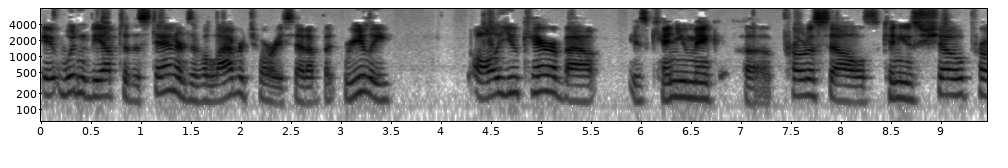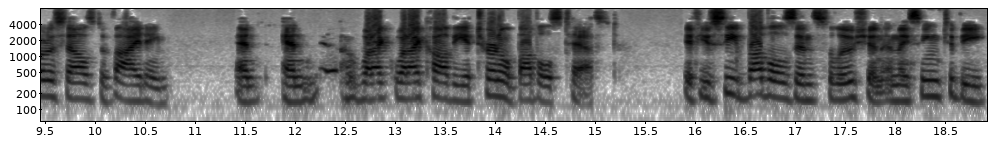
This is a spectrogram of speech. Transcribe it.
it wouldn't be up to the standards of a laboratory setup, but really, all you care about is can you make uh, protocells? Can you show protocells dividing? And and what I what I call the eternal bubbles test. If you see bubbles in solution and they seem to be,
